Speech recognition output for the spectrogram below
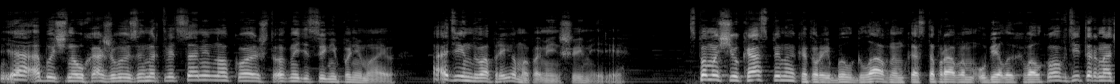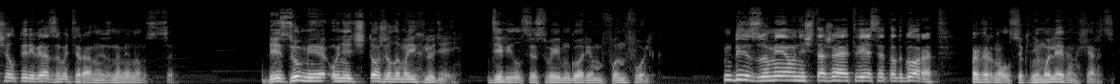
«Я обычно ухаживаю за мертвецами, но кое-что в медицине понимаю. Один-два приема по меньшей мере». С помощью Каспина, который был главным костоправом у белых волков, Дитер начал перевязывать раны знаменосца. «Безумие уничтожило моих людей», — делился своим горем фон Фольк. «Безумие уничтожает весь этот город», — повернулся к нему Левенхерц.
